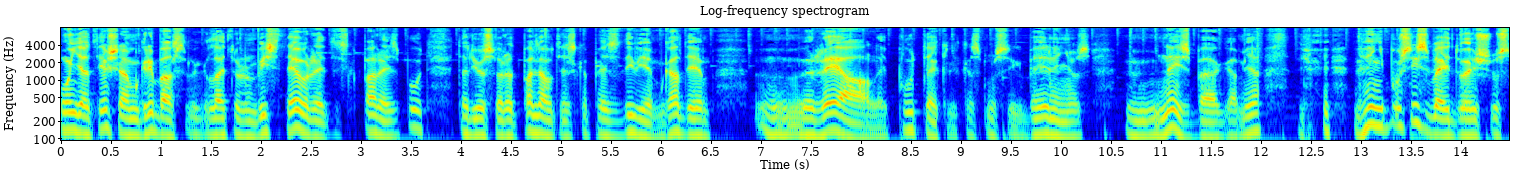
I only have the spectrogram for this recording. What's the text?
un, ja tiešām gribās, lai tur viss teorētiski pareizi būtu, tad jūs varat paļauties, ka pēc diviem gadiem um, reāli putekļi, kas mums ir bērniņos, neizbēgami, ja, viņi būs izveidojuši uz,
